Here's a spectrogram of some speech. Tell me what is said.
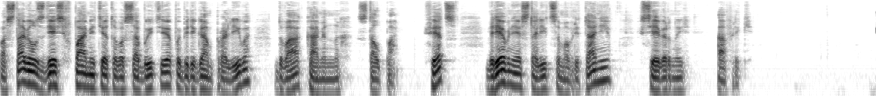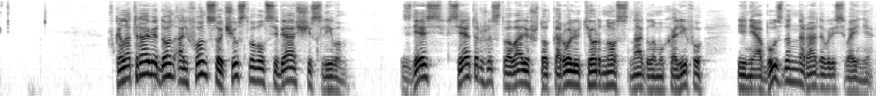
поставил здесь в память этого события по берегам пролива два каменных столпа. Фец — древняя столица Мавритании в Северной Африке. В Калатраве Дон Альфонсо чувствовал себя счастливым. Здесь все торжествовали, что король утер нос наглому халифу и необузданно радовались войне.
